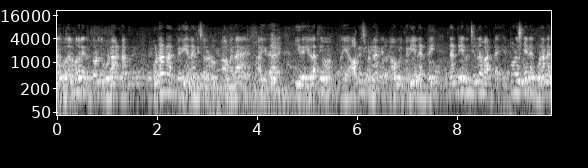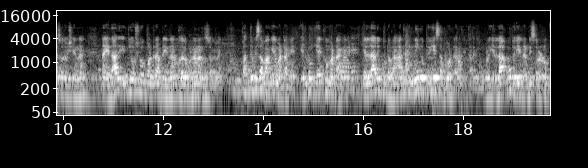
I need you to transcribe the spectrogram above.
நான் முதல் முதல்ல இதை தோணுது குணாண்ணா குணாண்ணா பெரிய நன்றி சொல்லணும். அவங்க தான் இதை இதை எல்லாத்தையும் ஆர்கனைஸ் பண்ணாங்க. அவங்களுக்கு பெரிய நன்றி. நன்றி எனக்கு சின்ன வார்த்தை. எப்பொழுதுமே நான் குணாண்ணா சொல்ல விஷயம்னா நான் ஏதாவது எங்கேயோ ஷோ பண்ணுறேன் அப்படின்னா முதல்ல குணாண்ணா சொல்லுவேன். பத்து பைசா வாங்கவே மாட்டாங்க. எதுவும் கேட்க மாட்டாங்க. எல்லாரையும் கூப்பிட்டு வராங்க அதுக்கு நீங்க பெரிய சப்போர்ட்டாக இருக்கு. அதுக்கு உங்களுக்கு எல்லாருக்கும் பெரிய நன்றி சொல்லணும்.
